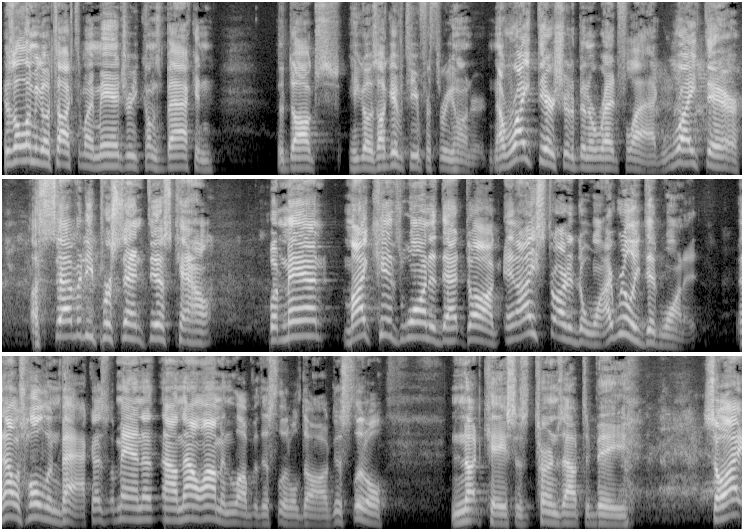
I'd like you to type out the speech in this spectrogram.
He goes, "Oh, let me go talk to my manager." He comes back and the dog's. He goes, "I'll give it to you for 300." Now, right there should have been a red flag. Right there, a 70% discount. But man, my kids wanted that dog, and I started to want. I really did want it, and I was holding back. I said, "Man, now now I'm in love with this little dog. This little nutcase, as it turns out to be." So I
